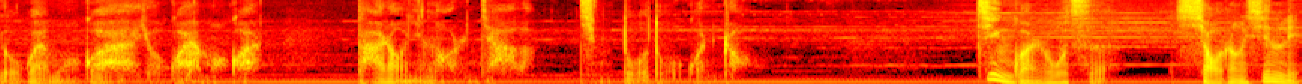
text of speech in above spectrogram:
有怪莫怪，有怪莫怪，打扰您老人家了，请多多关照。尽管如此，小郑心里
